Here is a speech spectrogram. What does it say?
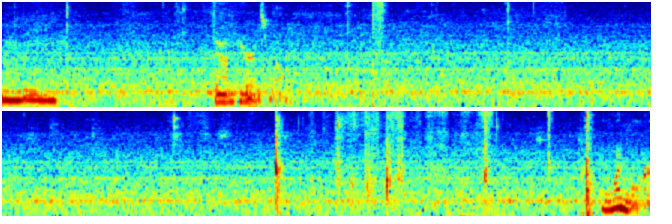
maybe down here as well. One more.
